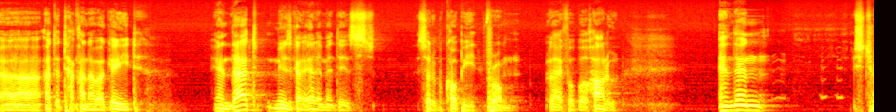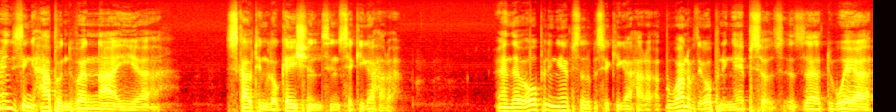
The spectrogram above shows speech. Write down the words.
at the Takanawa Gate. And that musical element is sort of copied from Life of Oharu. And then strange thing happened when I uh, scouting locations in Sekigahara. And the opening episode of Sekigahara, one of the opening episodes, is that where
